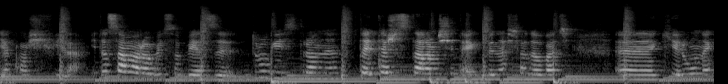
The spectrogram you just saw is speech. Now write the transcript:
jakąś chwilę. I to samo robię sobie z drugiej strony. Tutaj też staram się tak jakby naśladować e, kierunek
